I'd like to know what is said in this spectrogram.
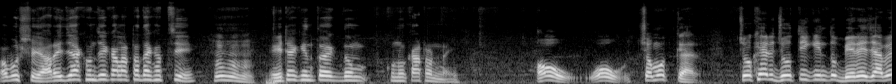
অবশ্যই। আর এই যে এখন যে কালারটা দেখাচ্ছি হুম হুম এটা কিন্তু একদম কোনো কার্টন নাই। ও ও চমৎকার। চোখের জ্যোতি কিন্তু বেড়ে যাবে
